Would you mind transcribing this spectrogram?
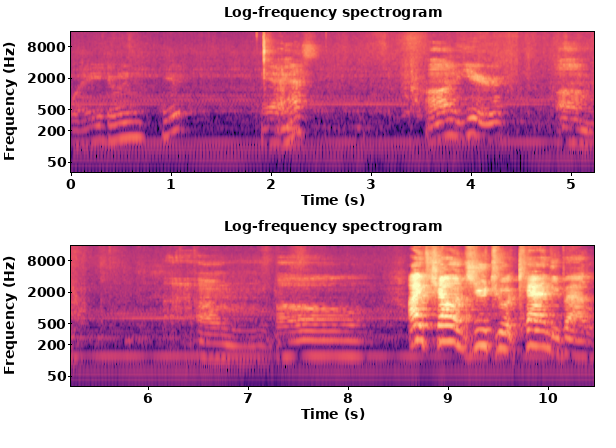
what are you doing here? May I Um, ask? I'm here. Um. Um. Well. I challenge you to a candy battle.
